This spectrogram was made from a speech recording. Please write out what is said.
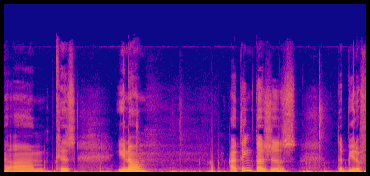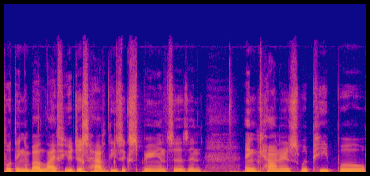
Um, cause you know, I think that's just the beautiful thing about life. You just have these experiences and encounters with people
